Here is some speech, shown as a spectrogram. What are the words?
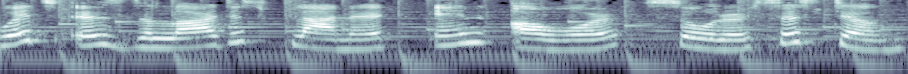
Which is the largest planet in our solar system?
